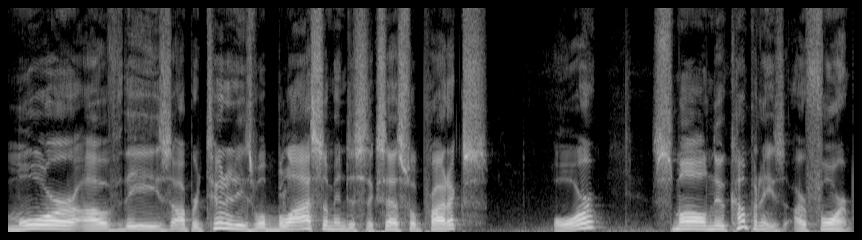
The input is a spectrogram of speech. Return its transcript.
more of these opportunities will blossom into successful products or small new companies are formed.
